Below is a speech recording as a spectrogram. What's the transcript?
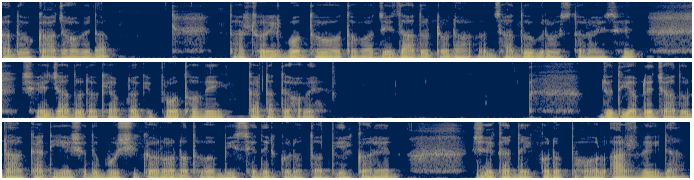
আদৌ কাজ হবে না। তার শরীর মধ্য অথবা যে জাদুটোনা জাদুগ্রস্ত রয়েছে, সেই জাদুটাকে আপনাকে প্রথমে কাটাতে হবে। যদি আপনি জাদু না কাটিয়ে শুধু বশীকরণ অথবা বিচ্ছেদের কোনো তদবির করেন, সেখানে কোনো ফল আসবেই না।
